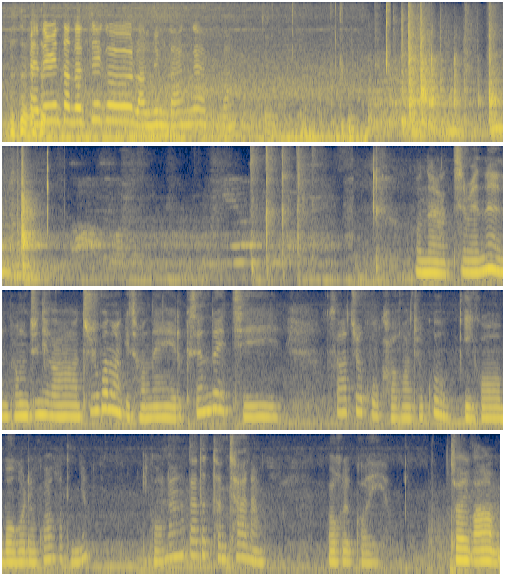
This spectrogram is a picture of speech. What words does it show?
배드민턴도 치고 런닝도 한 거였어. 오늘 아침에는 병준이가 출근하기 전에 이렇게 샌드위치 싸주고 가가지고 이거 먹으려고 하거든요. 이거랑 따뜻한 차랑 먹을 거예요. 저희가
